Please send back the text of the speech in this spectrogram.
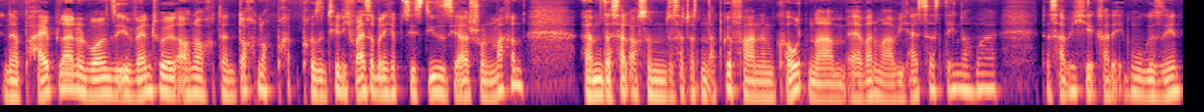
in der Pipeline und wollen sie eventuell auch noch dann doch noch prä präsentieren. Ich weiß aber nicht, ob sie es dieses Jahr schon machen. Ähm, das hat auch so einen, das hat einen abgefahrenen Codenamen. Äh, warte mal, wie heißt das Ding nochmal? Das habe ich hier gerade irgendwo gesehen.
